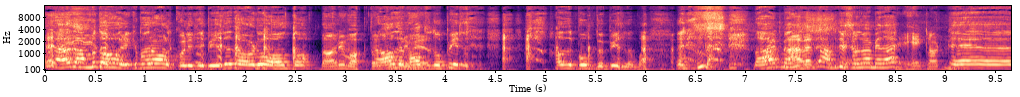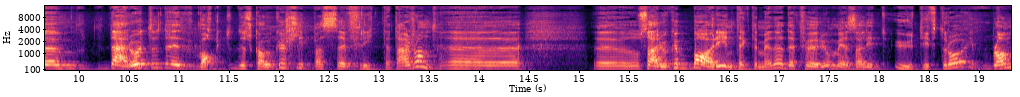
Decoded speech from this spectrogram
da, da, men da var det ikke bare alkohol i bildet, da har du annet òg. Da har du vakt Ja, på de hadde noe pille. Hadde bombepiller med. Nei, men, Nei, men- ja, men du skjønner hva jeg mener? Helt klart. Eh, det er jo et, det vakt Det skal jo ikke slippes fritt, dette her. sånn. Eh, og så er det jo ikke bare inntekter med det. Det fører jo med seg litt utgifter òg. Bl.a.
